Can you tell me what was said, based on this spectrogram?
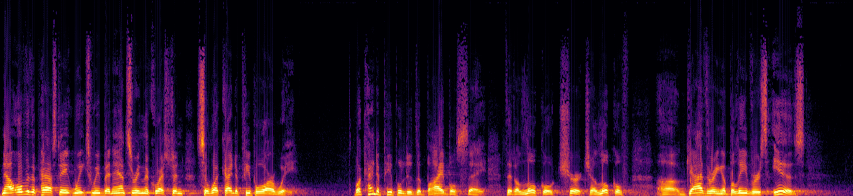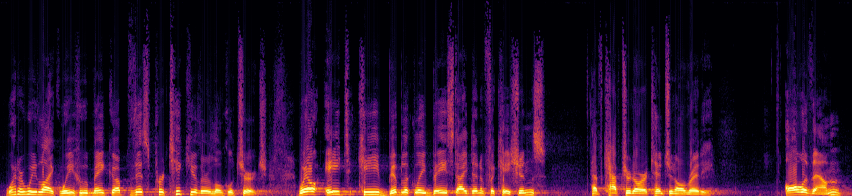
Now, over the past eight weeks, we've been answering the question so, what kind of people are we? What kind of people did the Bible say that a local church, a local uh, gathering of believers is? What are we like, we who make up this particular local church? Well, eight key biblically based identifications have captured our attention already. All of them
